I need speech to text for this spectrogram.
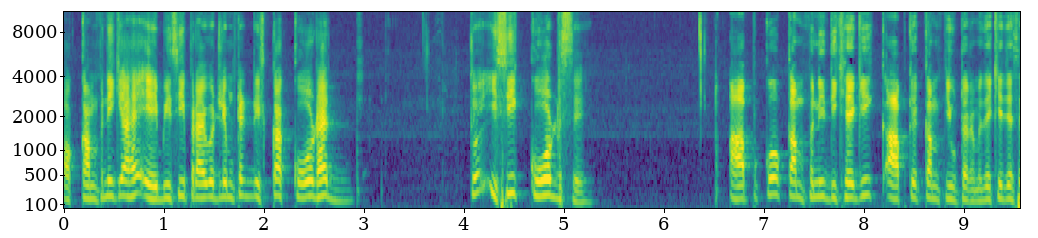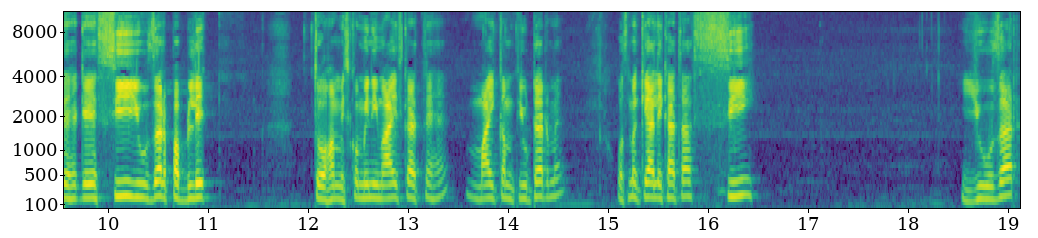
और कंपनी क्या है? A B C private limited इसका कोड है। तो इसी कोड से आपको कंपनी दिखेगी आपके कंप्यूटर में। देखिए, जैसे है कि सी यूज़र पब्लिक तो हम इसको मिनिमाइज़ करते हैं माई कंप्यूटर में। उसमें क्या लिखा था? सी यूज़र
